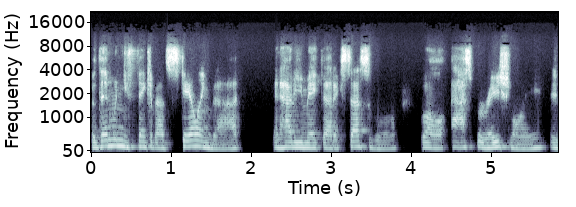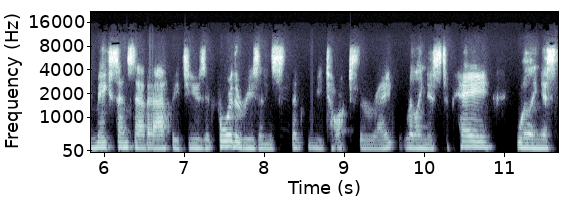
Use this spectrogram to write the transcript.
But then when you think about scaling that and how do you make that accessible, well, aspirationally, it makes sense to have athletes use it for the reasons that we talked through, right? Willingness to pay, willingness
